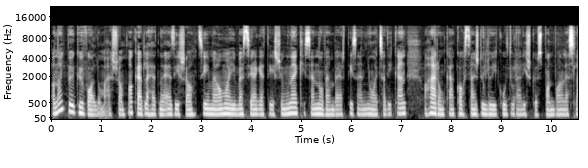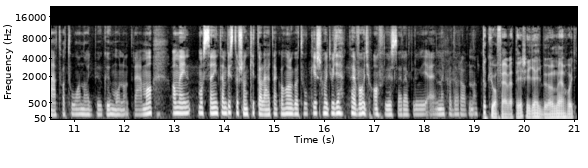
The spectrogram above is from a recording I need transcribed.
A nagybőgő vallomása, akár lehetne ez is a címe a mai beszélgetésünknek, hiszen november 18-án a 3K Kasszás Kulturális Központban lesz látható a nagybőgő monodráma, amely most szerintem biztosan kitalálták a hallgatók is, hogy ugye te vagy a főszereplője ennek a darabnak. Tök jó a felvetés, így egyből, mert hogy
